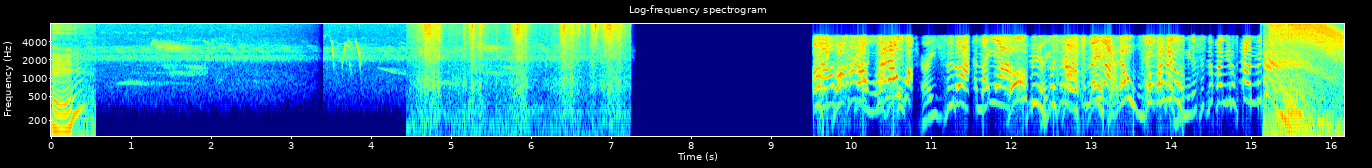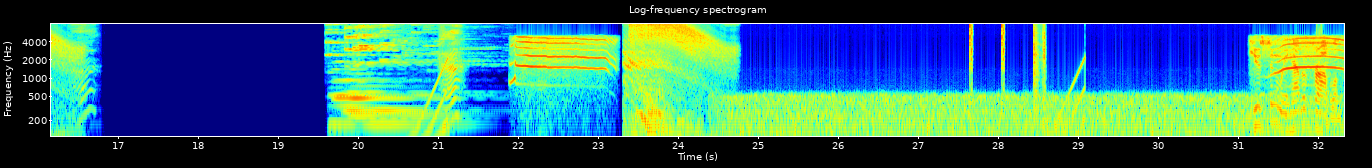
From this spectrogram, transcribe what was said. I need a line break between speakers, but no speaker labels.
Huh? Huh?
Houston, we have a problem.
